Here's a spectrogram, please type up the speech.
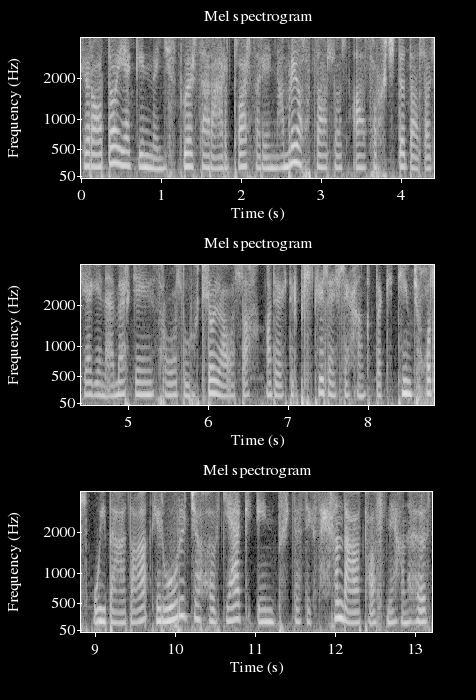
Тэгэхээр одоо яг энэ 9-р сар 10-р сарын намрын хугацаа бол сурагчдад бол яг энэ Америкийн сургууль өргөдлөө явуулах одоо яг тэр бэлтгэл ажлыг хангадаг тийм чухал үе байгаад байгаа. Тэгэхээр өөрөө өөрийн хувьд яг энэ процессыг саяхан даваа тоолсных нь хувьд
